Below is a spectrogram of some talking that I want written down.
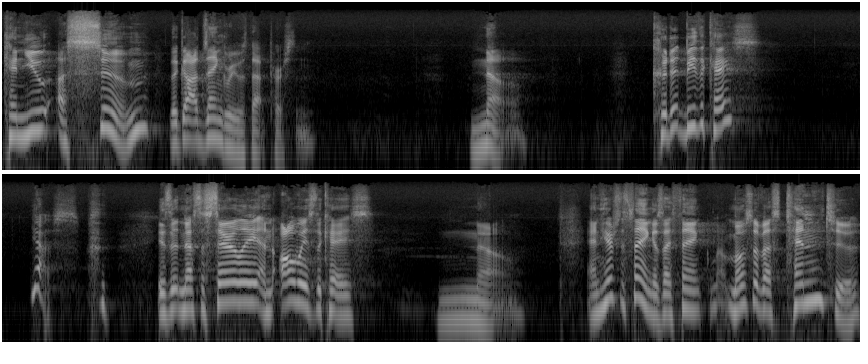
can you assume that God's angry with that person? No. Could it be the case? Yes. Is it necessarily and always the case? No. And here's the thing is I think most of us tend to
